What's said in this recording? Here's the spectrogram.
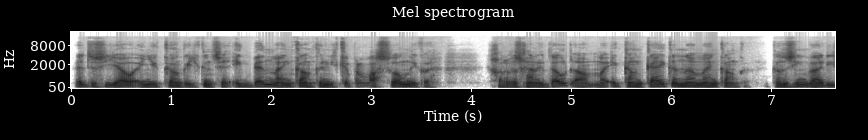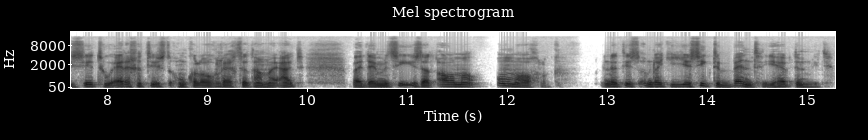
He, tussen jou en je kanker. Je kunt zeggen, ik ben mijn kanker niet. Ik heb er last van. Ik, ik ga er waarschijnlijk dood aan. Maar ik kan kijken naar mijn kanker. Ik kan zien waar die zit, hoe erg het is. De oncoloog legt het aan mij uit. Bij dementie is dat allemaal onmogelijk. En dat is omdat je je ziekte bent. Je hebt hem niet.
